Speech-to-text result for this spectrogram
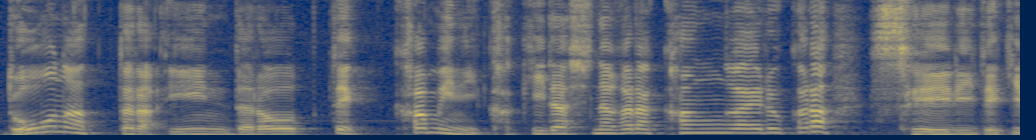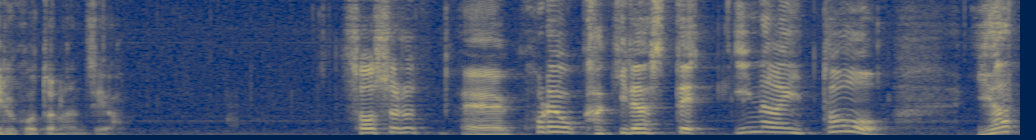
どうなったらいいんだろうって紙に書き出しながら考えるから整理できることなんですよ。そうする、えー、これを書き出していないとやっ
